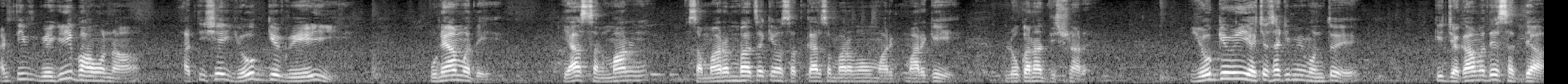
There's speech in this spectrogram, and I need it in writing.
आणि ती वेगळी भावना अतिशय योग्य वेळी पुण्यामध्ये या सन्मान समारंभाचा किंवा सत्कार समारंभा मार्ग मार्गे लोकांना दिसणार आहे. योग्य वेळी ह्याच्यासाठी मी म्हणतो आहे की जगामध्ये सध्या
